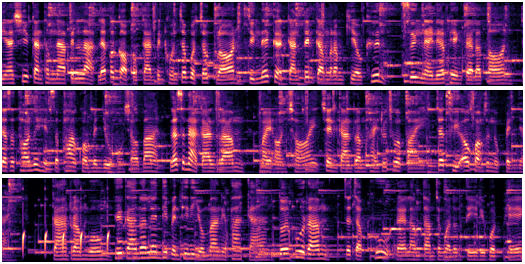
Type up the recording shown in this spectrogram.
มีอาชีพการทำนาเป็นหลัก และประกอบกับการเป็นคนเจ้าบทเจ้ากลอน จึงได้เกิดการเต้นกำรำเคียวขึ้น ซึ่งในเนื้อเพลงแต่ละตอนจะสะท้อนให้เห็นสภาพความเป็นอยู่ของชาวบ้าน ลักษณะการรำไม่อ่อนช้อย เช่นการรำไทยทั่วๆไป จะถือเอาความสนุกเป็นใหญ่ การรำวงคือการเล่นที่เป็นที่นิยมมากในภาคกลาง โดยผู้รำจะจับคู่และรำตามจังหวะดนตรีหรือบทเพลง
